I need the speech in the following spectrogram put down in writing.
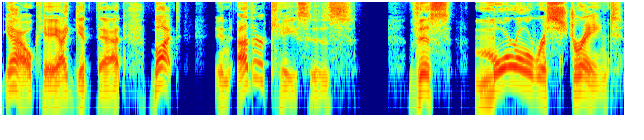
yeah, okay, I get that. But in other cases, this moral restraint,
